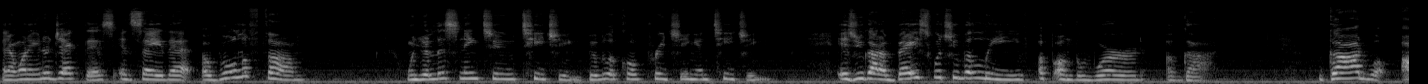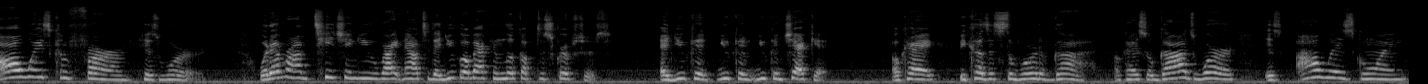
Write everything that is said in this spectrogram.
And I want to interject this and say that a rule of thumb when you're listening to teaching, biblical preaching and teaching, is you got to base what you believe upon the Word of God. God will always confirm His Word. Whatever I'm teaching you right now today, you go back and look up the scriptures and you can you can you can check it okay? Because it's the word of god okay? So god's word is always going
